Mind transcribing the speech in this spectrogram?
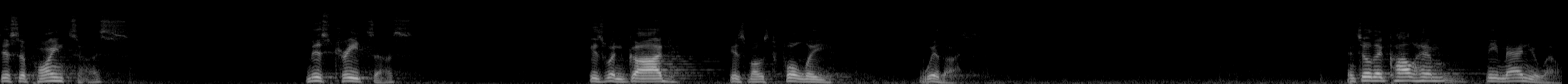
disappoints us, mistreats us is when God is most fully with us. And so they call him Emmanuel.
